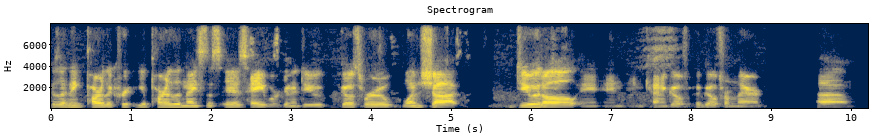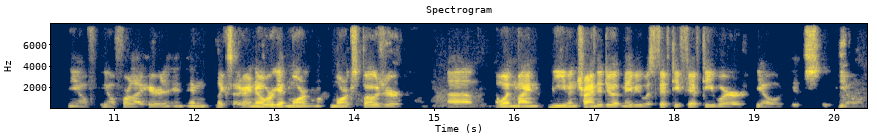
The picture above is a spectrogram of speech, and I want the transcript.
because I think part of the part of the niceness is, hey, we're gonna do go through one shot, do it all, and and, and kind of go go from there. um, you know, you know, for that here. And, and like I said, I know we're getting more more exposure. Um, I wouldn't mind even trying to do it maybe with 50 50 where, you know, it's, you know,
